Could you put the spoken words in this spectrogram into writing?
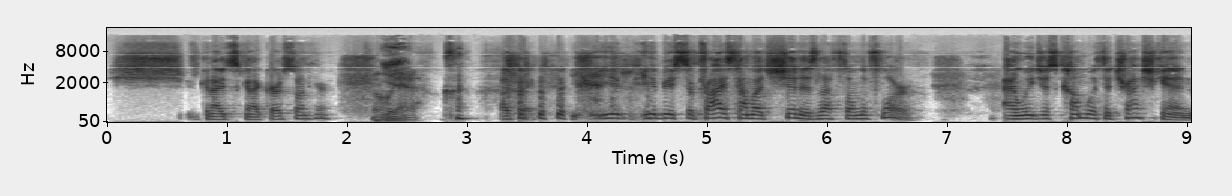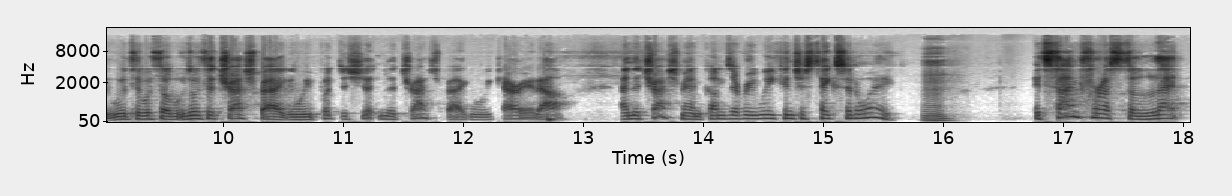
sh- can I can I curse on here? oh, yeah. yeah. Okay. you'd, you'd be surprised how much shit is left on the floor. And we just come with a trash can, with, with, a, with a trash bag, and we put the shit in the trash bag and we carry it out. And the trash man comes every week and just takes it away. Mm. It's time for us to let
